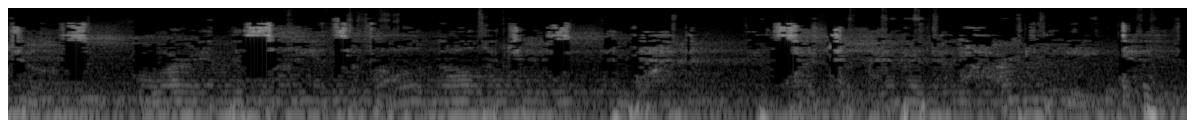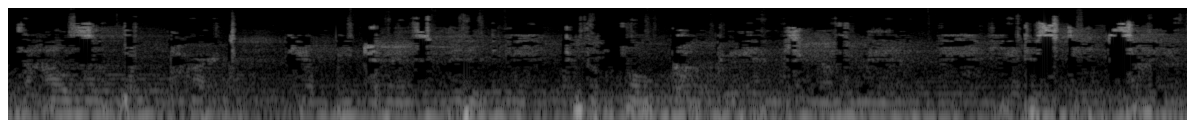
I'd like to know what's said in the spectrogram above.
angels who are in the science of all knowledges, and that in such a manner that hardly a ten thousandth part can be transmitted to the full comprehension of man, yet is science.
